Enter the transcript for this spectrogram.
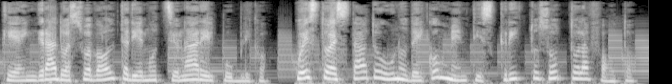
che è in grado a sua volta di emozionare il pubblico, questo è stato uno dei commenti scritto sotto la foto.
